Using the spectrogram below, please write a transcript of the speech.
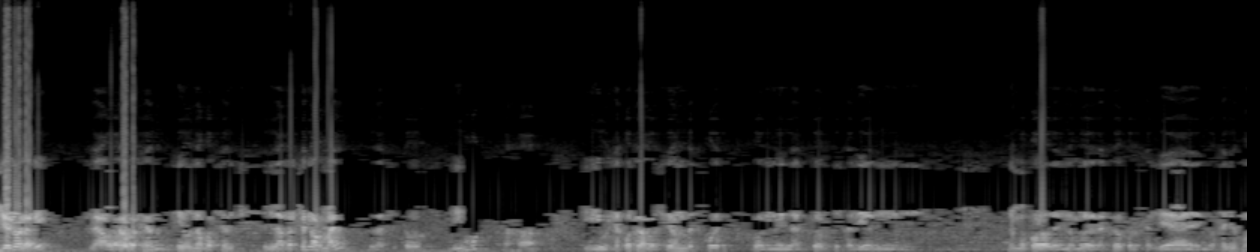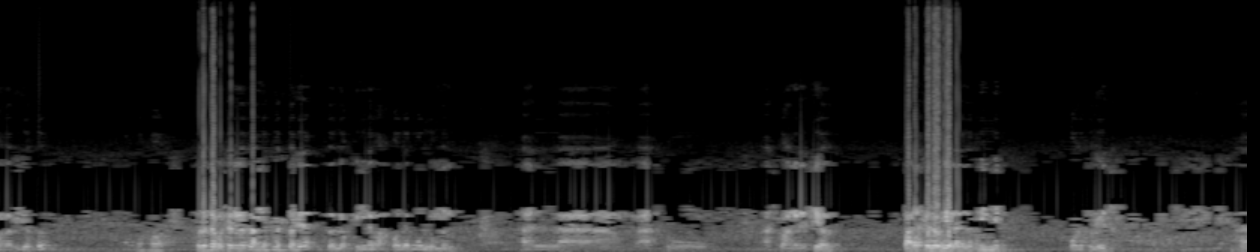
Yo no la vi, La otra versión, sí, una versión, la versión normal, la que todos vimos, Ajá. y sacó otra versión después con el actor que salía en, no me acuerdo del nombre del actor, pero salía en Los Años Maravillosos. Ajá. Pero esa versión no es la misma historia, solo que le bajó de volumen a, la, a, su, a su agresión, para que lo vieran los niños, por eso lo hizo. Ajá.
